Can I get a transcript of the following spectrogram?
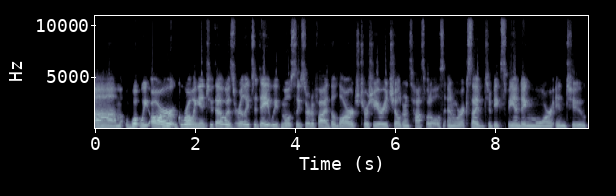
Um, what we are growing into though is really to date, we've mostly certified the large tertiary children's hospitals, and we're excited to be expanding more into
